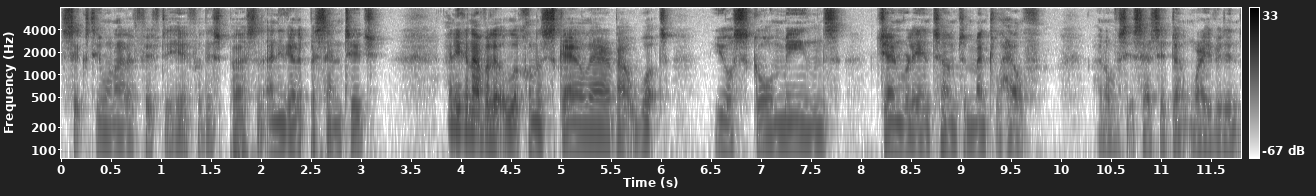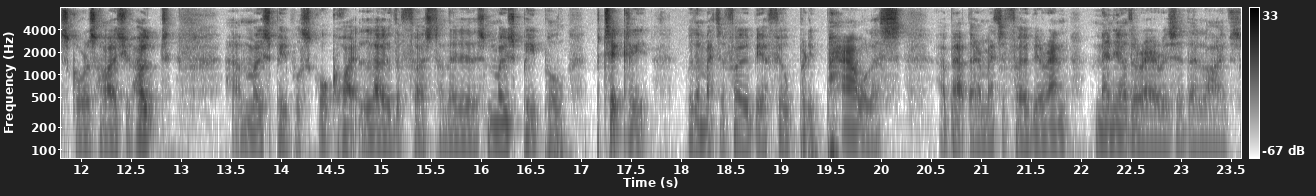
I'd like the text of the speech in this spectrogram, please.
61 out of 50 here for this person and you get a percentage. And you can have a little look on the scale there about what your score means generally in terms of mental health. And obviously it says here don't worry if you didn't score as high as you hoped. Uh, most people score quite low the first time they do this. Most people particularly with a emetophobia feel pretty powerless about their emetophobia and many other areas of their lives.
